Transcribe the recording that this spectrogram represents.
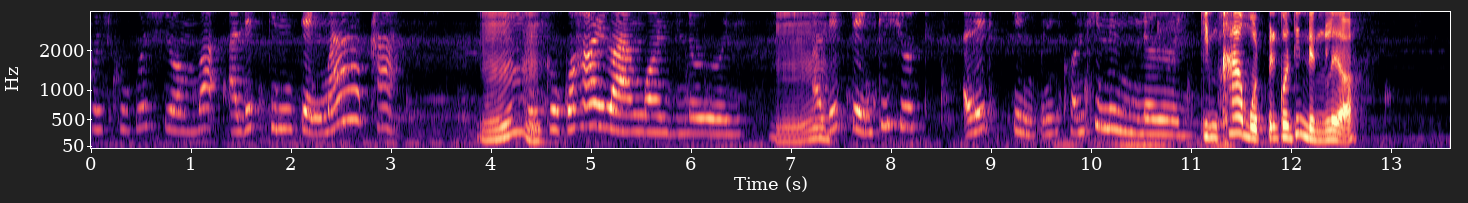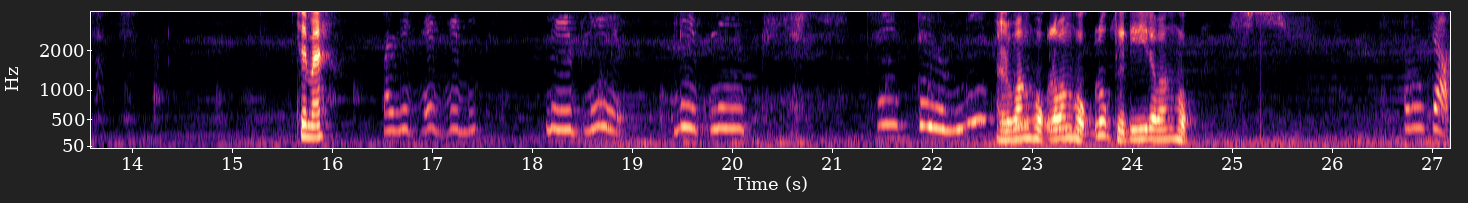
คุณครูก็ชมว่าอเล็กกินเก่งมากค่ะอืมคุณครูก็ให้รางวัลเลยอืมอเล็กเก่งที่สุดอเล็กเก่งเป็นคนที่หนึ่งเลย กินข้าวหมดเป็นคนที่หนึ่งเลยเหรอใช่ไหมอเล็กรีบรีบรีบรีบ รีบรีบรีบดื่มรีบระวังหกระวังหกลูกถือดีๆระวังหกต้องจับ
